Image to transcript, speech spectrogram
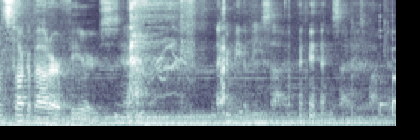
Let's talk about our fears. That can be the B side. B side of this podcast.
